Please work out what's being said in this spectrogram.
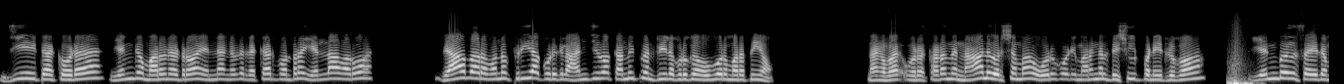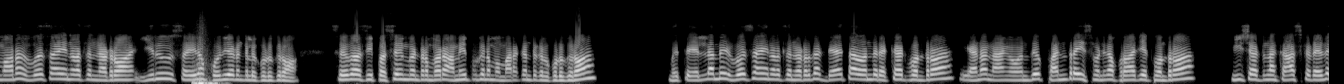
ஜிஐ டேக்கோட எங்க மரம் நடுறோம், என்னங்கிறத ரெக்கார்ட் பண்றோம். எல்லா மரம் வியாபாரம் ஒன்றும் ஃப்ரீயாக கொடுக்கல அஞ்சு ரூபா கமிட்மெண்ட் ஃபீல கொடுக்க ஒவ்வொரு மரத்தையும். நாங்கள் வ ஒரு கடந்த 4 வருஷமா 1,00,00,000 மரங்கள் டிஸ்ட்ரிபியூட் பண்ணிட்டு இருக்கோம். 80% மரம் விவசாய நிலத்தில் நடுறோம். 20% பொது இடங்களுக்கு கொடுக்குறோம் சிவகாசி பசுமை மன்றம் மாரி அமைப்புக்கு நம்ம மரக்கன்றுகள் கொடுக்குறோம் மற்ற எல்லாமே விவசாய நிலத்தில் நடுறத டேட்டா வந்து ரெக்கார்ட் பண்ணுறோம் ஏன்னா, நாங்கள் வந்து ஃபண்ட் ரைஸ் பண்ணி தான் ப்ராஜெக்ட் பண்ணுறோம் ஈஷாட்லாம் காசு கிடையாது.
